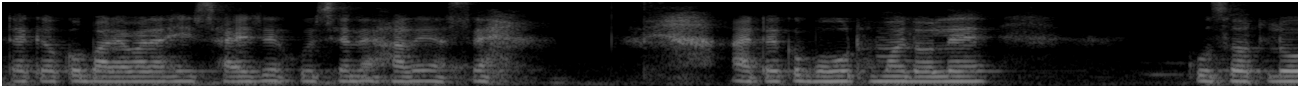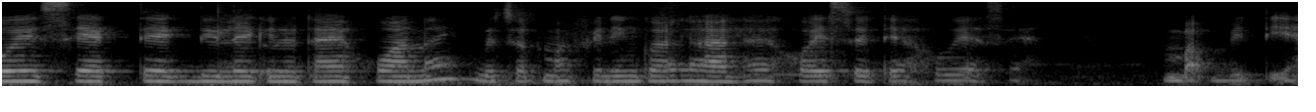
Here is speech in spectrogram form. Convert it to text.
তাকে আকৌ বাৰে বাৰে আহি চাই যে শুইছে নে সাৰে আছে। আইতাকো বহুত সময় ল'লে কোচত লৈ চেক টেক দিলে কিন্তু তাই শুৱা নাই। পিছত মই ফিডিং কৰা লাহে লাহে শুৱাইছোঁ এতিয়া শুই আছে। বাপ বেটিয়ে।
